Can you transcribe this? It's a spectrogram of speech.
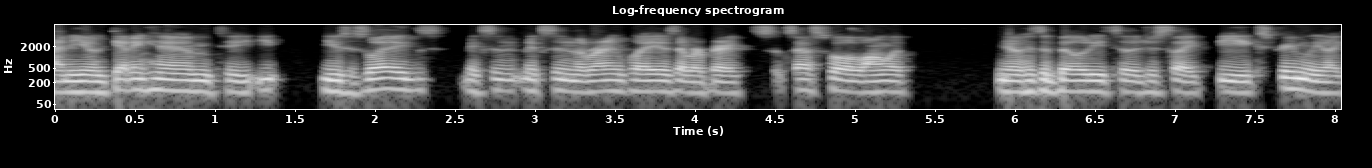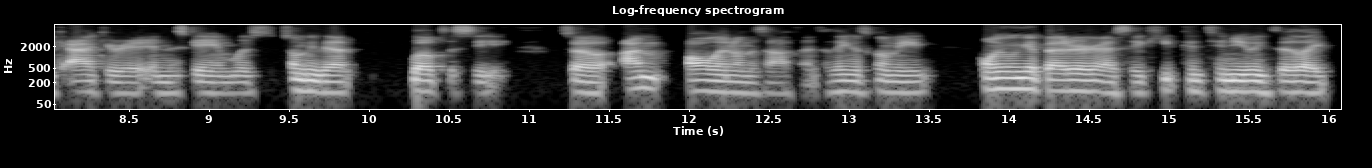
And you know, getting him to use his legs, mixing mixing the running plays that were very successful, along with you know his ability to just like be extremely like accurate in this game was something that love to see. So I'm all in on this offense. I think it's going to be only going to get better as they keep continuing to like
